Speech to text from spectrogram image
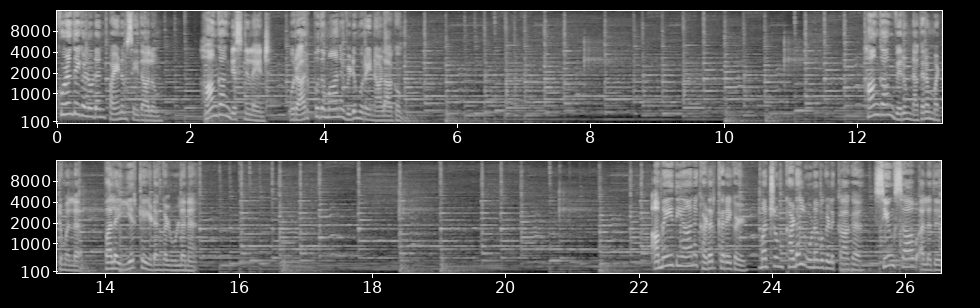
குழந்தைகளுடன் பயணம் செய்தாலும் ஹாங்காங் டிஸ்னிலேண்ட் ஒரு அற்புதமான விடுமுறை நாளாகும். ஹாங்காங் வெறும் நகரம் மட்டுமல்ல பல இயற்கை இடங்கள் உள்ளன. அமைதியான கடற்கரைகள் மற்றும் கடல் உணவுகளுக்காக சியுங்சாவ் அல்லது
